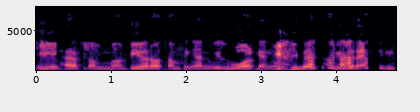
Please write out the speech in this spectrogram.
we will have some uh, beer or something and we'll work and we were we were actually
